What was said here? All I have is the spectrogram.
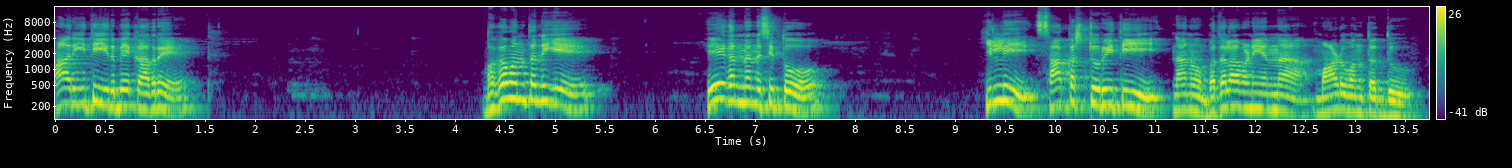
ಆ ರೀತಿ ಇರಬೇಕಾದ್ರೆ ಭಗವಂತನಿಗೆ ಹೇಗನ್ನನಿಸಿತೋ ಇಲ್ಲಿ ಸಾಕಷ್ಟು ರೀತಿ ನಾನು ಬದಲಾವಣೆಯನ್ನು ಮಾಡುವಂಥದ್ದು.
